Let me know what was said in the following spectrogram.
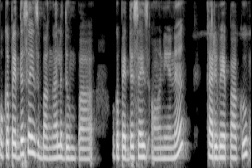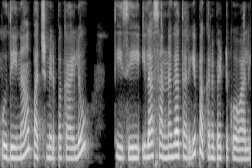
ఒక పెద్ద సైజు బంగాళదుంప ఒక పెద్ద సైజు ఆనియన్ కరివేపాకు పుదీనా పచ్చిమిరపకాయలు తీసి ఇలా సన్నగా తరిగి పక్కన పెట్టుకోవాలి.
